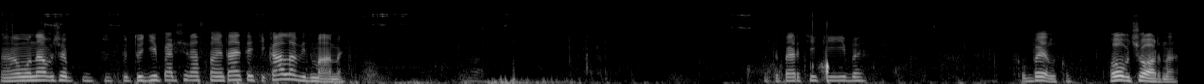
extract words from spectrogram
А вона вже тоді перший раз, пам'ятаєте, тікала від мами. Тепер тільки їй би кобилку. Гов чорна.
